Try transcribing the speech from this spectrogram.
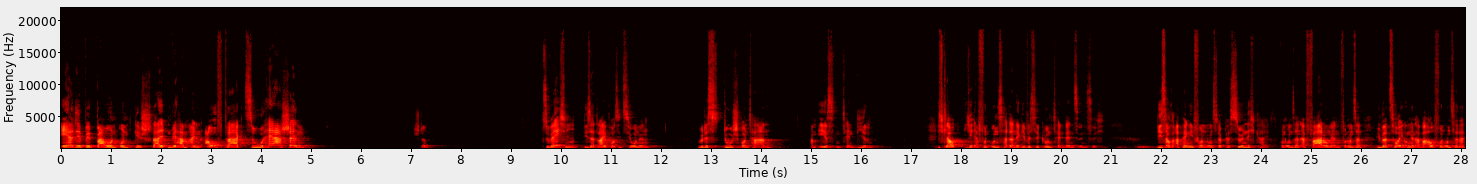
Erde bebauen und gestalten. Wir haben einen Auftrag zu herrschen. Stimmt. Zu welchem dieser drei Positionen würdest du spontan am ehesten tendieren? Ich glaube, jeder von uns hat eine gewisse Grundtendenz in sich. Die ist auch abhängig von unserer Persönlichkeit, von unseren Erfahrungen, von unseren Überzeugungen, aber auch von unserer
